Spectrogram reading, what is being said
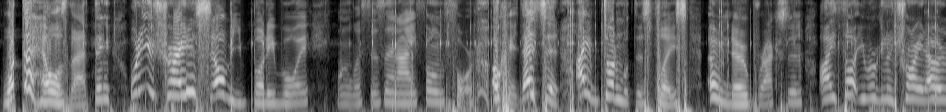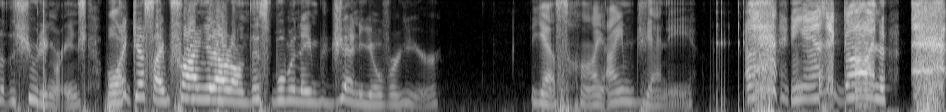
What the hell is that thing? What are you trying to sell me, buddy boy? Well, this is an iPhone 4. Okay, that's it. I'm done with this place. Oh no, Braxton. I thought you were going to try it out at the shooting range. Well, I guess I'm trying it out on this woman named Jenny over here. Yes, hi, I'm Jenny. Ah! He has a gun! Ah!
